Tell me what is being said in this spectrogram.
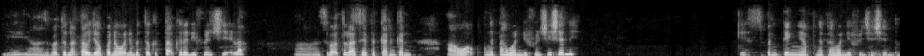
Okay, ha, sebab tu nak tahu jawapan awak ni betul ke tak kena differentiate lah. Ha, sebab tu lah saya tekankan awak pengetahuan differentiation ni. Okay, pentingnya pengetahuan differentiation tu.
